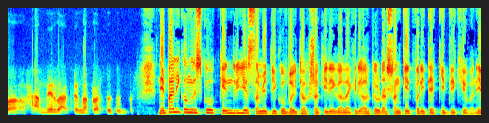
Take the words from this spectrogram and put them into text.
आम निर्वाचनमा प्रस्तुत हुनुपर्छ। नेपाली कङ्ग्रेसको केन्द्रीय समितिको बैठक सकिँदै गर्दाखेरि अर्को एउटा सङ्केत पनि त्यहाँ के देखियो भने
